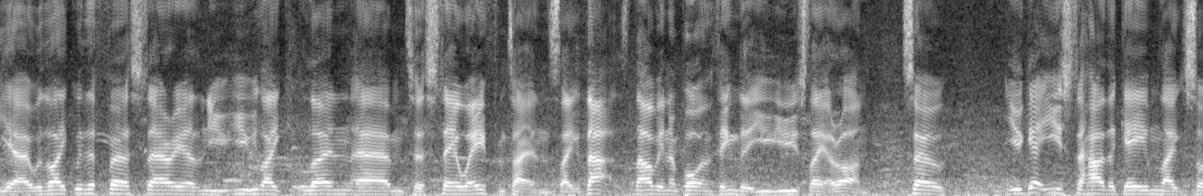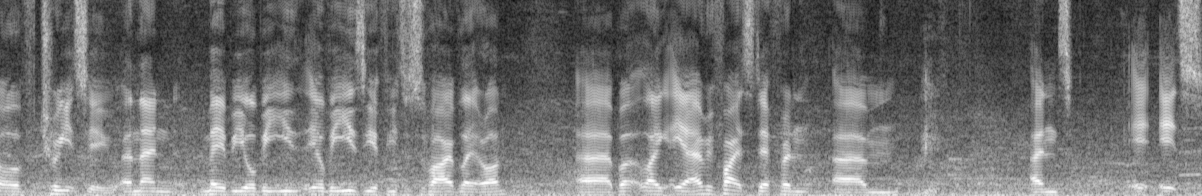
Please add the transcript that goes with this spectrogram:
yeah, with like with the first area, and you, you like learn um, to stay away from titans. Like that that'll be an important thing that you use later on. So you get used to how the game like sort of treats you, and then maybe you'll be e- it'll be easier for you to survive later on. Uh, but like yeah, every fight's different, um, and it, it's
